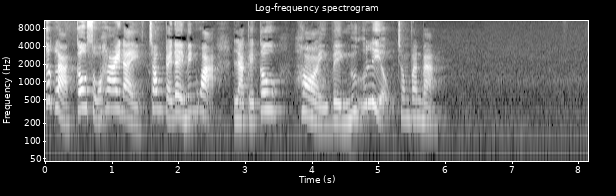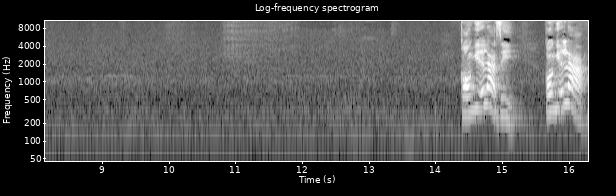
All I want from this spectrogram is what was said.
Tức là câu số 2 này trong cái đề minh họa Là cái câu hỏi về ngữ liệu trong văn bản. Có nghĩa là gì? Có nghĩa là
